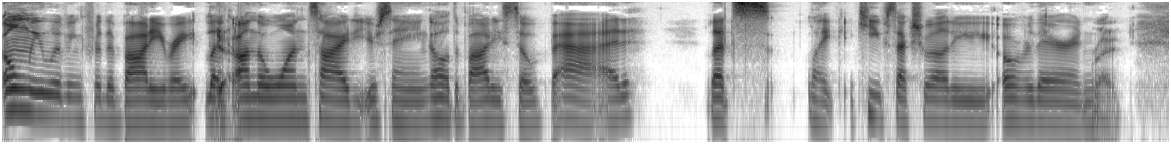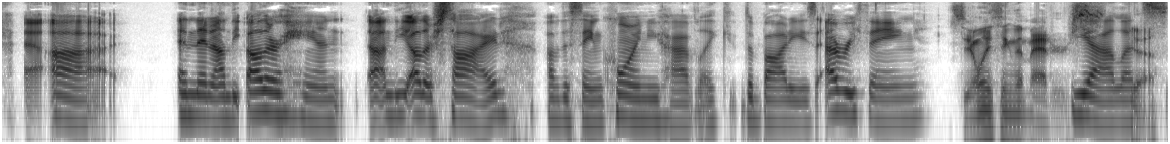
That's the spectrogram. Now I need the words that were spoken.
only living for the body right like Yeah. on the one side you're saying oh the body's so bad let's like keep sexuality over there and Right. uh and then on the other hand on the other side of the same coin you have like the body is everything It's the only thing that matters. yeah let's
